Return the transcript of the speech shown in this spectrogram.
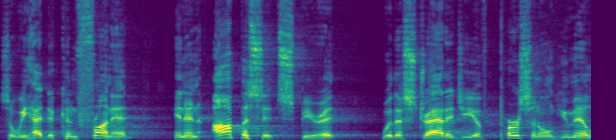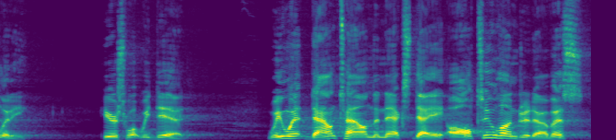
So we had to confront it in an opposite spirit with a strategy of personal humility. Here's what we did we went downtown the next day, all 200 of us,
